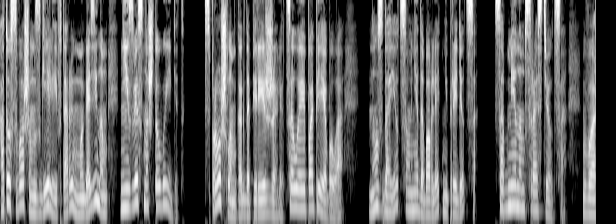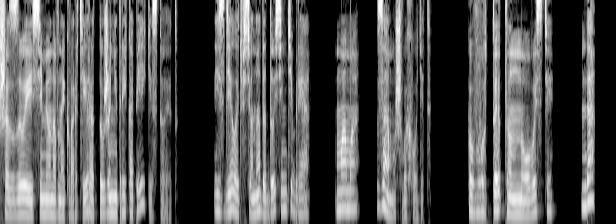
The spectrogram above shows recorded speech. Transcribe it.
а то с вашим с Гелей вторым магазином неизвестно, что выйдет. С прошлым, когда переезжали, целая эпопея была, но, сдается мне, добавлять не придется. С обменом срастется. Ваша с Зоей Семеновной квартира тоже не три копейки стоит. И сделать все надо до сентября. Мама замуж выходит. Вот это новости! Да,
